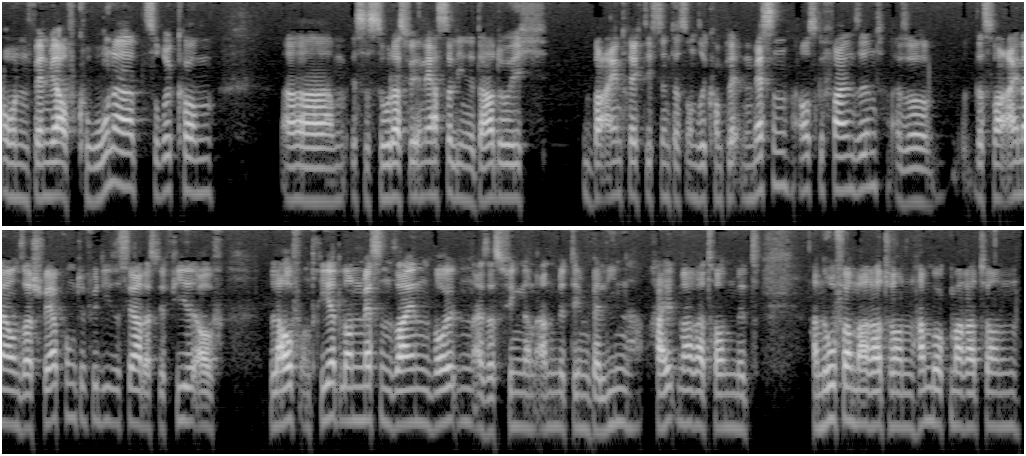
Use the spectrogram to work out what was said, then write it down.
Und wenn wir auf Corona zurückkommen, ähm, ist es so, dass wir in erster Linie dadurch beeinträchtigt sind, dass unsere kompletten Messen ausgefallen sind. Also das war einer unserer Schwerpunkte für dieses Jahr, dass wir viel auf Lauf- und Triathlon-Messen sein wollten. Also es fing dann an mit dem Berlin-Halbmarathon, mit Hannover-Marathon, Hamburg-Marathon,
